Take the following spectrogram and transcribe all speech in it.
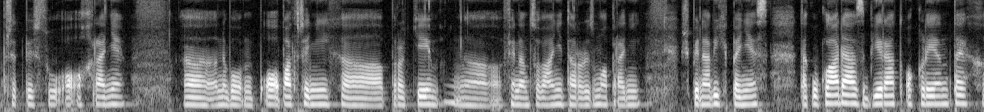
předpisů o ochraně eh, nebo o opatřeních eh, proti eh, financování terorismu a praní špinavých peněz, tak ukládá sbírat o klientech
